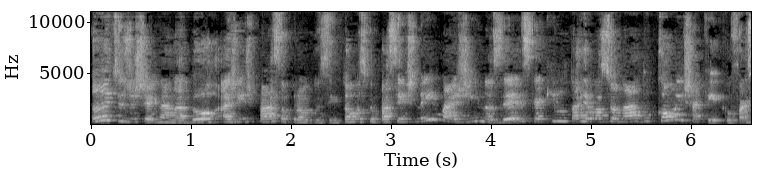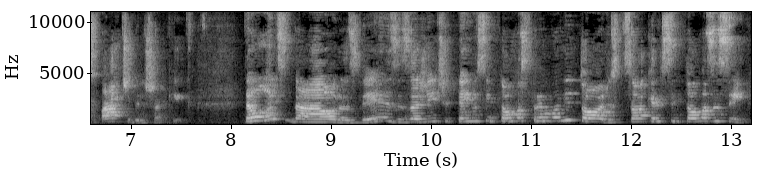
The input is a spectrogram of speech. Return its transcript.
antes de chegar na dor, a gente passa por alguns sintomas que o paciente nem imagina, às vezes, que aquilo está relacionado com a enxaqueca, ou faz parte da enxaqueca. Então, antes da aura, às vezes, a gente tem os sintomas premonitórios, que são aqueles sintomas assim,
